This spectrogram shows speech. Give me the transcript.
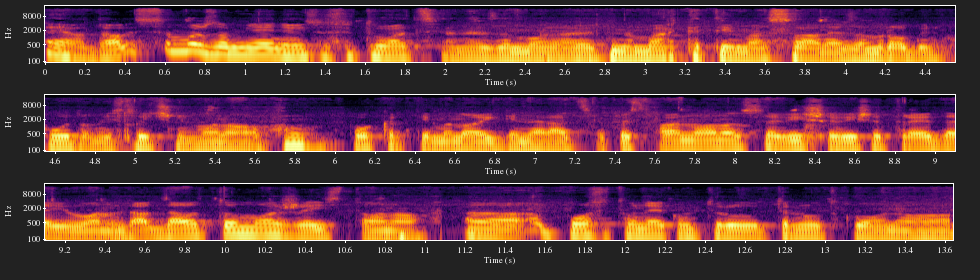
Evo, da li se možda mijenja isto situacija, ne znam, ona, na marketima sa, ne znam, Robin Hoodom i sličnim ono, pokretima novih generacija koji stvarno ono sve više više tredaju, ono, da, da li to može isto ono, postati u nekom tru, trenutku ono,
